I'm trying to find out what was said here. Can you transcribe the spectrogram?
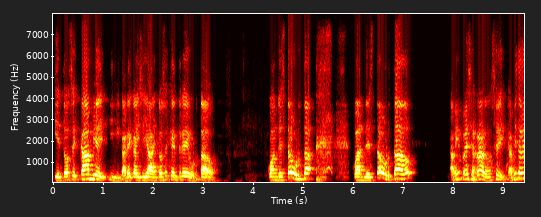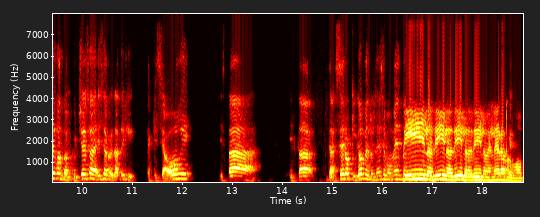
Y entonces cambia y, y Gareca dice, ya, entonces que entre Hurtado. Cuando está, hurta, cuando está Hurtado, a mí me parece raro, no sé. A mí también cuando escuché esa, ese relato dije, que, que se ahogue, está, está a cero kilómetros en ese momento. Dilo, dilo, dilo, dilo. El negro arrugó.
